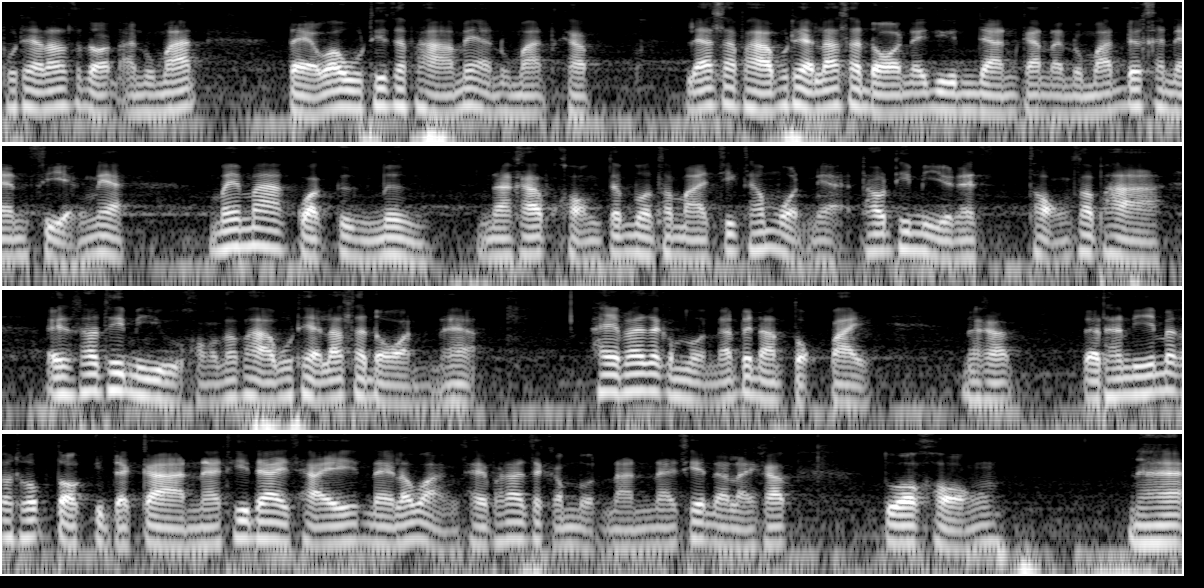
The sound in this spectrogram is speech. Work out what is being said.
ผู้แทนราษฎรอนุมัติ แต่ว่าวุฒิสภาไม่อนุมัติครับและสภาผู้แทนราษฎรในยืนยันการอนุมัติด้วยคะแนนเสียงเนี่ยไม่มากกว่ากึ่งหนึ่งนะครับของจำนวนสมาชิกทั้งหมดเนี่ยเท่าที่มีอยู่ในสองสภาเอ้เท่าที่มีอยู่ของสภาผู้แทนราษฎรนะฮะ ให้พระราชกำหนดนั้นเป็นอันตกไปนะครับแต่ทั้งนี้ไม่กระทบต่อกิจการนะที่ได้ใช้ในระหว่างใช้พระราชกำหนดนั้นนะเช่นอะไรครับ ตัวของนะฮะ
